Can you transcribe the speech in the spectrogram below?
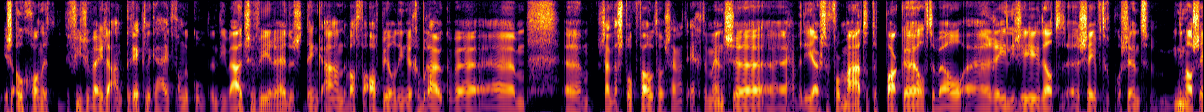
is ook gewoon het, de visuele aantrekkelijkheid van de content die we uitserveren. Hè. Dus denk aan wat voor afbeeldingen gebruiken we. Um, zijn dat stokfoto's? Zijn het echte mensen? Uh, hebben de juiste formaten te pakken. Oftewel, uh, realiseer je dat uh, 70%, minimaal 70%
